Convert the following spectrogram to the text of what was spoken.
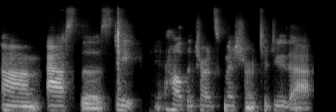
um, ask the state health insurance commissioner to do that.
